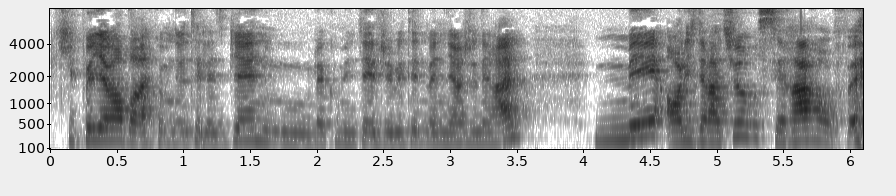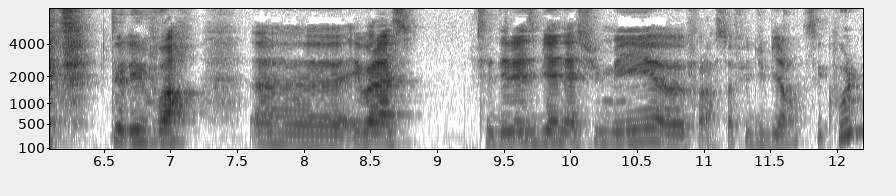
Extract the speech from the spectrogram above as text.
qu'il peut y avoir dans la communauté lesbienne ou la communauté LGBT de manière générale. Mais en littérature, c'est rare en fait de les voir. et voilà, c'est des lesbiennes assumées, euh, voilà, ça fait du bien, c'est cool.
